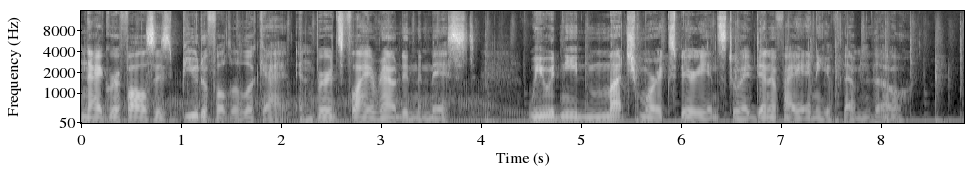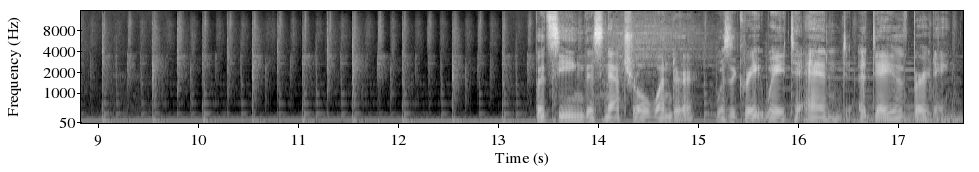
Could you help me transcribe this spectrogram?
Niagara Falls is beautiful to look at, and birds fly around in the mist. We would need much more experience to identify any of them, though. But seeing this natural wonder was a great way to end a day of birding.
